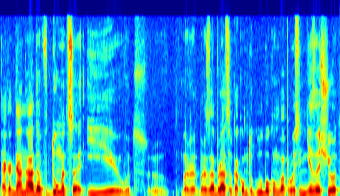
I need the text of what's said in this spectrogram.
А когда надо вдуматься и вот э, разобраться в каком-то глубоком вопросе не за счет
